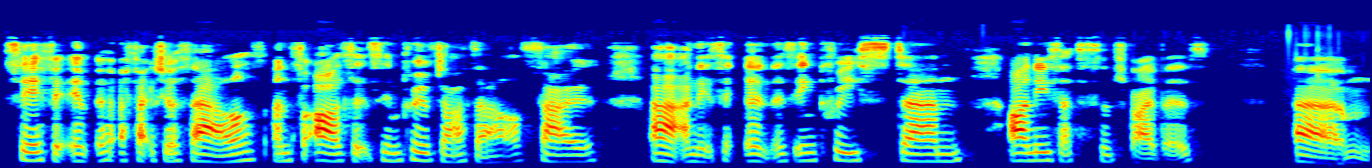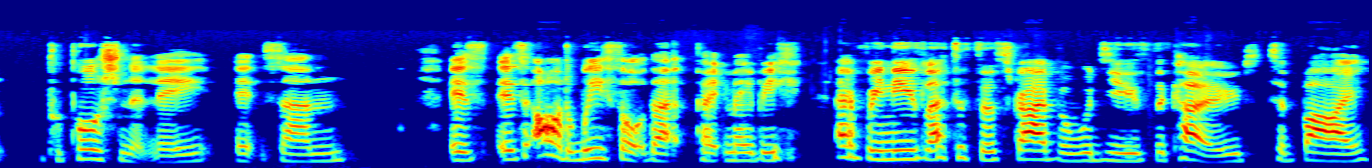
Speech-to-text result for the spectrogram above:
see if it affects your sales. And for us, it's improved our sales. So, uh, and it's, it's increased, um, our newsletter subscribers um, proportionately, it's um, it's it's odd. We thought that maybe every newsletter subscriber would use the code to buy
